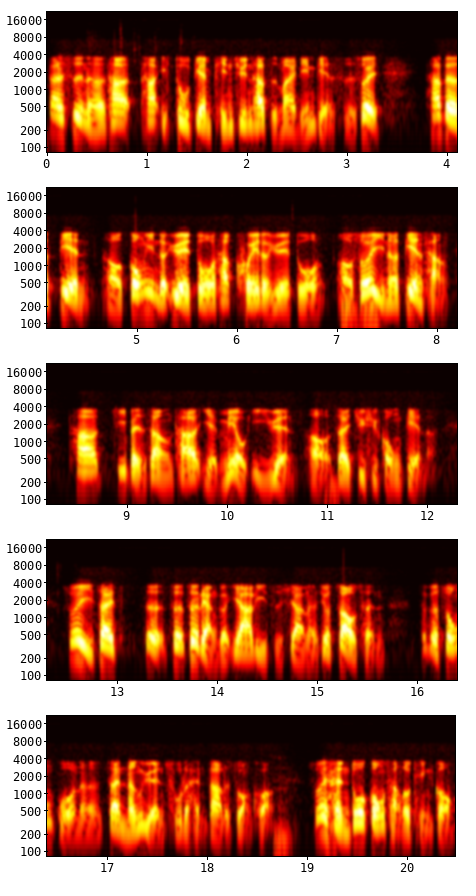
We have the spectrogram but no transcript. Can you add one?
但是呢，它它一度电平均它只卖零点四，所以它的电哦供应的越多，它亏的越多，哦，所以呢，电厂它基本上它也没有意愿哦再继续供电了，所以在这这这两个压力之下呢，就造成这个中国呢在能源出了很大的状况。所以很多工厂都停工，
